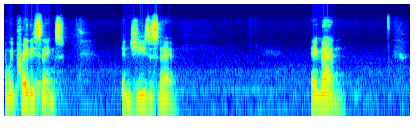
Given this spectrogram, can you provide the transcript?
And we pray these things in Jesus' name. Amen.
